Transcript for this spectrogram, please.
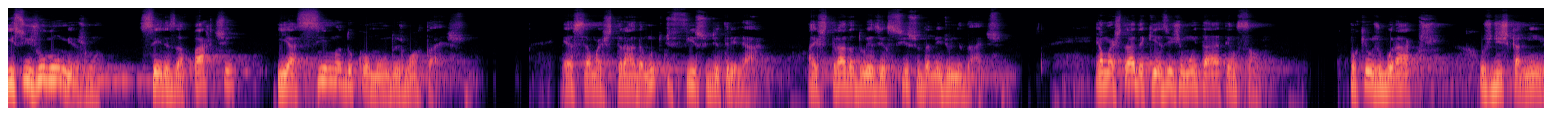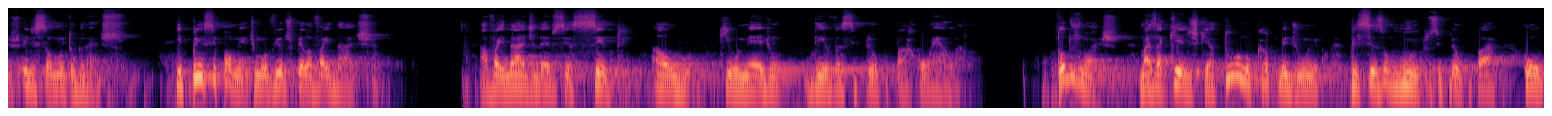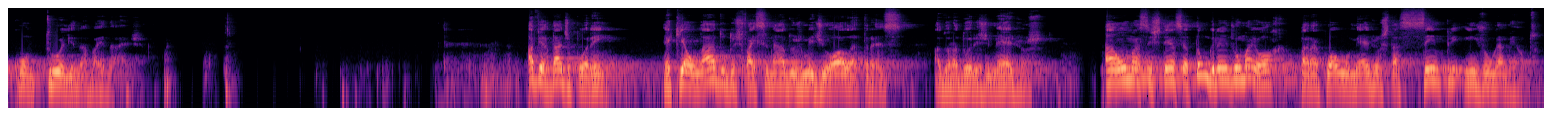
e se julgam mesmo seres à parte e acima do comum dos mortais. Essa é uma estrada muito difícil de trilhar, a estrada do exercício da mediunidade. É uma estrada que exige muita atenção, porque os buracos, os descaminhos, eles são muito grandes e principalmente movidos pela vaidade. A vaidade deve ser sempre algo que o médium deva se preocupar com ela. Todos nós, mas aqueles que atuam no campo mediúnico precisam muito se preocupar com o controle da vaidade. A verdade, porém, é que ao lado dos fascinados mediólatras, adoradores de médiuns, há uma assistência tão grande ou maior para a qual o médium está sempre em julgamento.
